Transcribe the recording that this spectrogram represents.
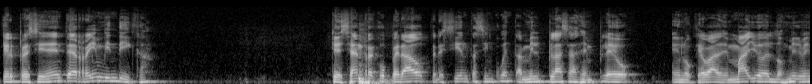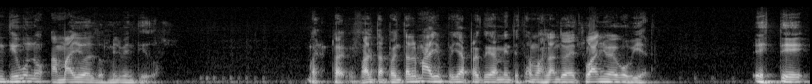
que el presidente reivindica que se han recuperado 350 mil plazas de empleo en lo que va de mayo del 2021 a mayo del 2022. Bueno, falta para entrar mayo, pues ya prácticamente estamos hablando de su año de gobierno. Este,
